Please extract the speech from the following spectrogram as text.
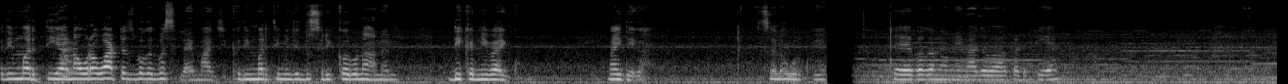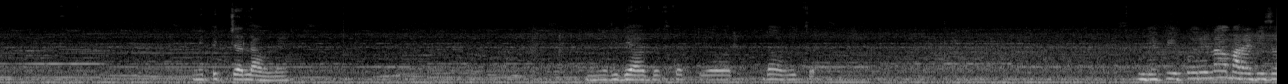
कधी मरती या नवरा वाटच बघत बसलाय माझी. कधी मरती म्हणजे दुसरी करून आणल. दिकनी बायको. माहिती आहे का? चला उरकूया ते बघा मम्मी माझं वा काढते मी पिक्चर लावलाय. मम्मी दिदी अभ्यास करते दहावीचा. उद्या पेपर आहे ना मराठीचा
